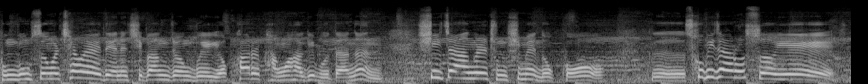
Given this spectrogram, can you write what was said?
공공성을 채워야 되는 지방정부의 역할을 강화하기보다는 시장을 중심에 놓고 그 소비자로서의 그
